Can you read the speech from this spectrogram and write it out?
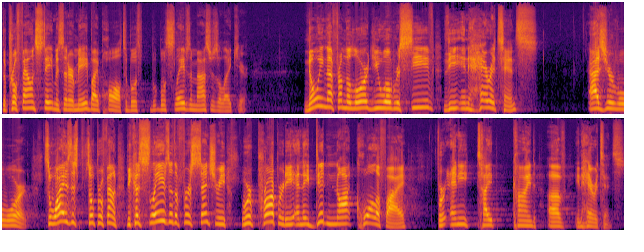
the profound statements that are made by Paul to both, both slaves and masters alike here. Knowing that from the Lord you will receive the inheritance as your reward. So, why is this so profound? Because slaves of the first century were property and they did not qualify for any type, kind of inheritance.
